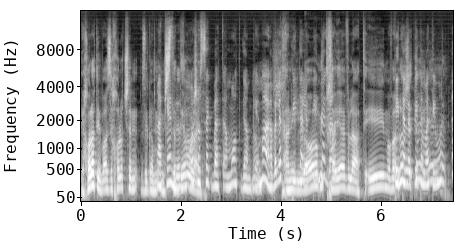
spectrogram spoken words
יכול להתאים, ואז יכול להיות שזה גם אה, כן, מסתדר זה אולי. ממש עוסק בהתאמות גם כן. ממש. אבל איך אני פיתה לא לפיתה גם? מתחייב להתאים, אבל... פיתה לא, לפיתה מתאימות?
